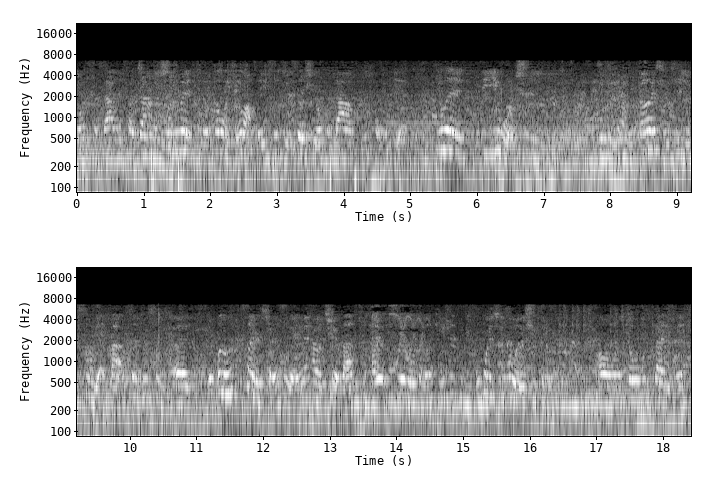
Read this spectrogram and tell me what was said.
有很大的挑战的，是因为可能跟我以往的一些角色是有很大的不同点。因为第一，我是以就是刚开始是以素颜吧，算是素呃也不能算是全素颜，因为还有雀斑，还有一些我可能平时自己不会去做的事情，嗯、都在里面体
